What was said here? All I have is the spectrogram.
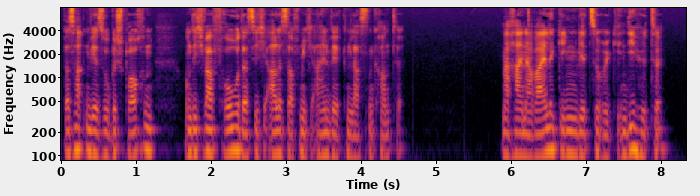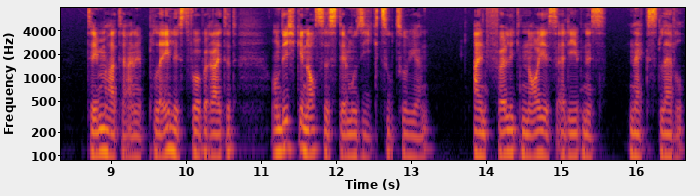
Das hatten wir so besprochen, und ich war froh, dass ich alles auf mich einwirken lassen konnte. Nach einer Weile gingen wir zurück in die Hütte. Tim hatte eine Playlist vorbereitet, und ich genoss es, der Musik zuzuhören. Ein völlig neues Erlebnis, Next Level.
